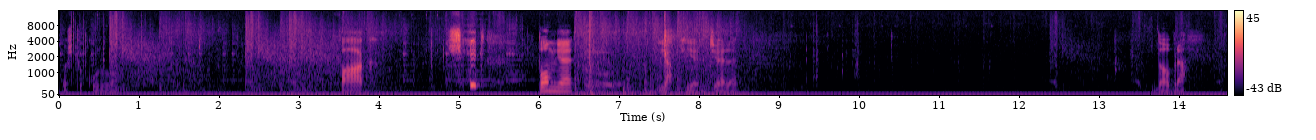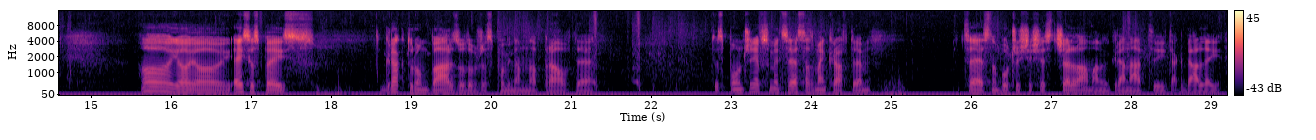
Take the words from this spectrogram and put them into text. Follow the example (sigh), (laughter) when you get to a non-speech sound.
Chodź tu kurwa. Fuck. Po mnie! Ja pierdzielę. Dobra. Oj, oj, oj. Ace of Space. Gra, którą bardzo dobrze wspominam, naprawdę. To jest połączenie w sumie CS-a z Minecraftem. CS, no bo oczywiście się strzela, mamy granaty i tak dalej.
